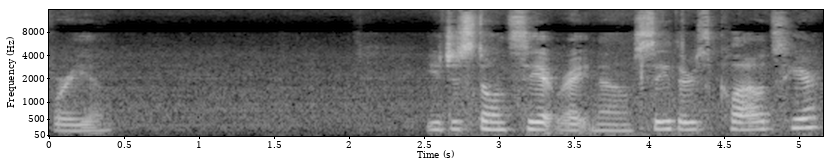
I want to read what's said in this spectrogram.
for you. You just don't see it right now. See, there's clouds here.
